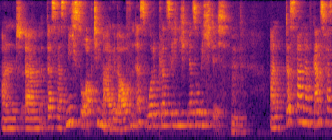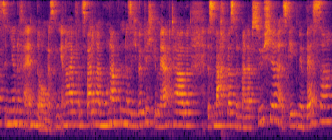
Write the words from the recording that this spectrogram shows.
Und ähm, das, was nicht so optimal gelaufen ist, wurde plötzlich nicht mehr so wichtig. Mhm. Und das war eine ganz faszinierende Veränderung. Das ging innerhalb von zwei, drei Monaten, dass ich wirklich gemerkt habe, es macht was mit meiner Psyche, es geht mir besser.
